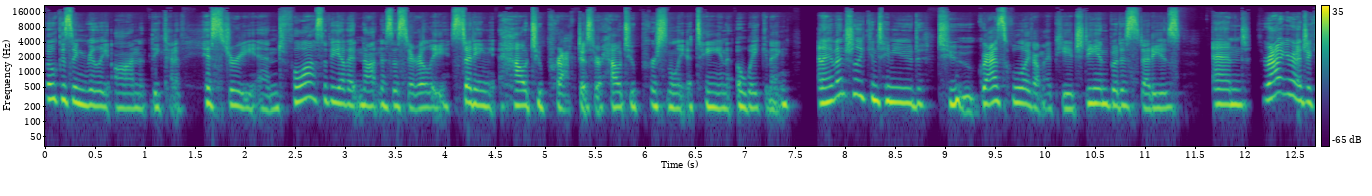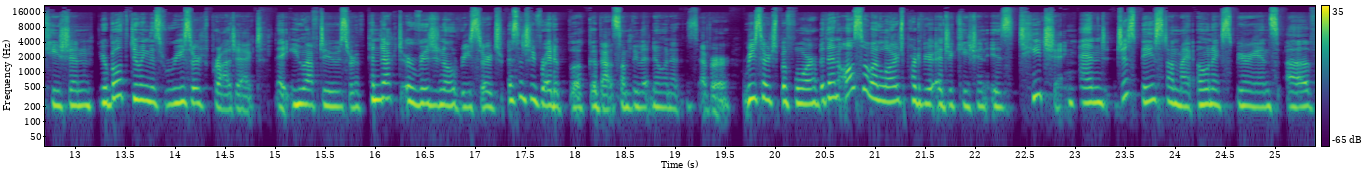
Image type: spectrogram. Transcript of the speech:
focusing really on the kind of history and philosophy of it, not necessarily studying how to practice or how to personally attain awakening. And I eventually continued to grad school. I got my PhD in Buddhist studies. And throughout your education, you're both doing this research project that you have to sort of conduct original research, essentially write a book about something that no one has ever researched before. But then also, a large part of your education is teaching. And just based on my own experience of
